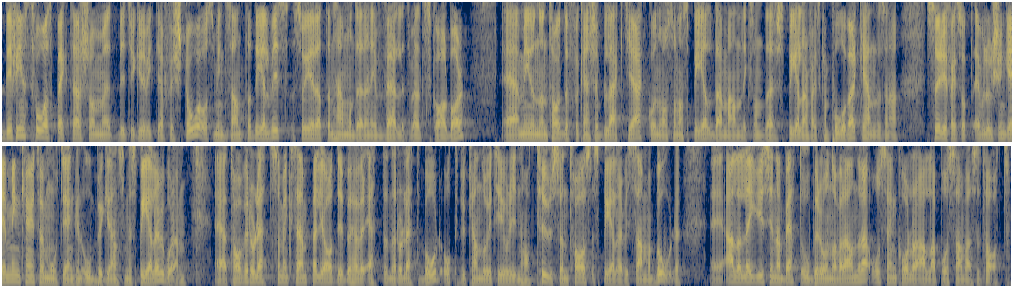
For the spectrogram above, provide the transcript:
Det finns två aspekter här som vi tycker är viktiga att förstå och som är intressanta. Delvis så är det att den här modellen är väldigt, väldigt skalbar. Eh, med undantag för kanske Blackjack och några sådana spel där, man liksom, där spelaren faktiskt kan påverka händelserna, så är det faktiskt så att Evolution Gaming kan ju ta emot egentligen obegränsat med spelare vid borden. Eh, tar vi roulette som exempel, ja, du behöver ett enda roulettebord och du kan då i teorin ha tusentals spelare vid samma bord. Eh, alla lägger ju sina bett oberoende av varandra och sen kollar alla på samma resultat.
